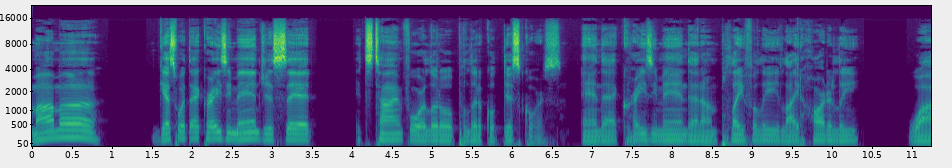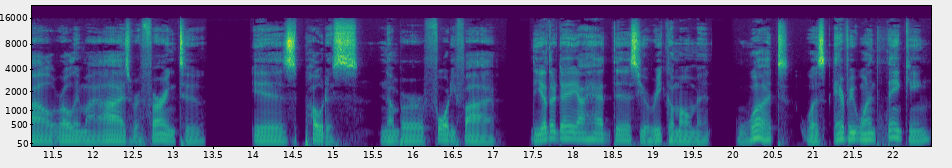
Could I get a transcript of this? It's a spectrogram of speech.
Mama, guess what that crazy man just said? It's time for a little political discourse. And that crazy man that I'm playfully, lightheartedly, while rolling my eyes referring to is POTUS, number 45. The other day I had this eureka moment. What was everyone thinking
